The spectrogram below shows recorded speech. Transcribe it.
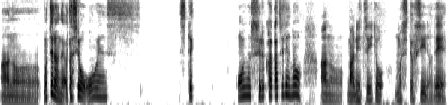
あの、もちろんね、私を応援して、応援する形での、あの、まあ、リツイートもしてほしいので、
